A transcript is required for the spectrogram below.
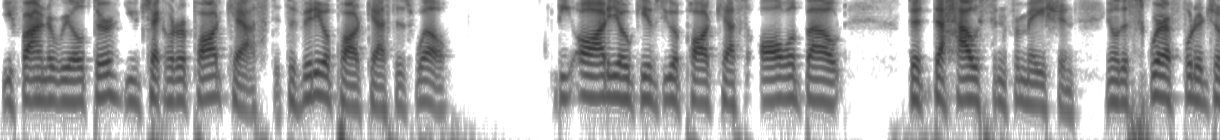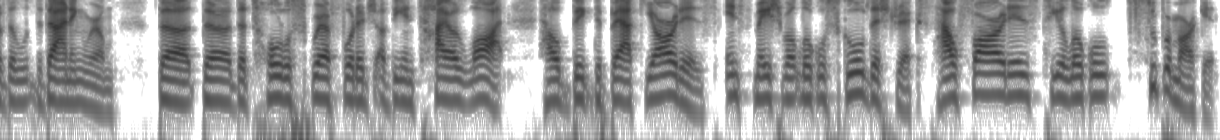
You find a realtor, you check out her podcast. It's a video podcast as well. The audio gives you a podcast all about the, the house information, you know, the square footage of the, the dining room, the, the the total square footage of the entire lot, how big the backyard is, information about local school districts, how far it is to your local supermarket.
